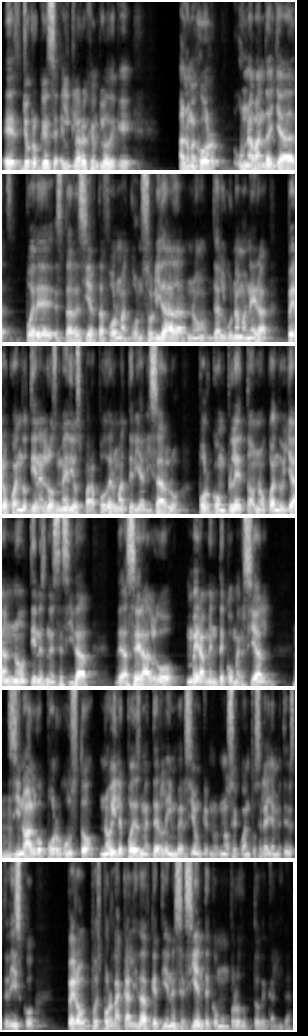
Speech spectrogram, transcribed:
Es, yo creo que es el claro ejemplo de que a lo mejor una banda ya puede estar de cierta forma consolidada, ¿no? De alguna manera, pero cuando tienen los medios para poder materializarlo por completo, ¿no? Cuando ya no tienes necesidad de hacer algo meramente comercial, sino algo por gusto, ¿no? Y le puedes meter la inversión, que no, no sé cuánto se le haya metido este disco, pero pues por la calidad que tiene, se siente como un producto de calidad.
